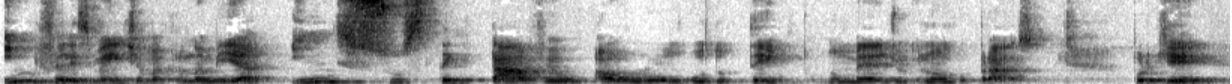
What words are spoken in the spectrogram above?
infelizmente é uma economia insustentável ao longo do tempo, no médio e longo prazo. Por quê?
